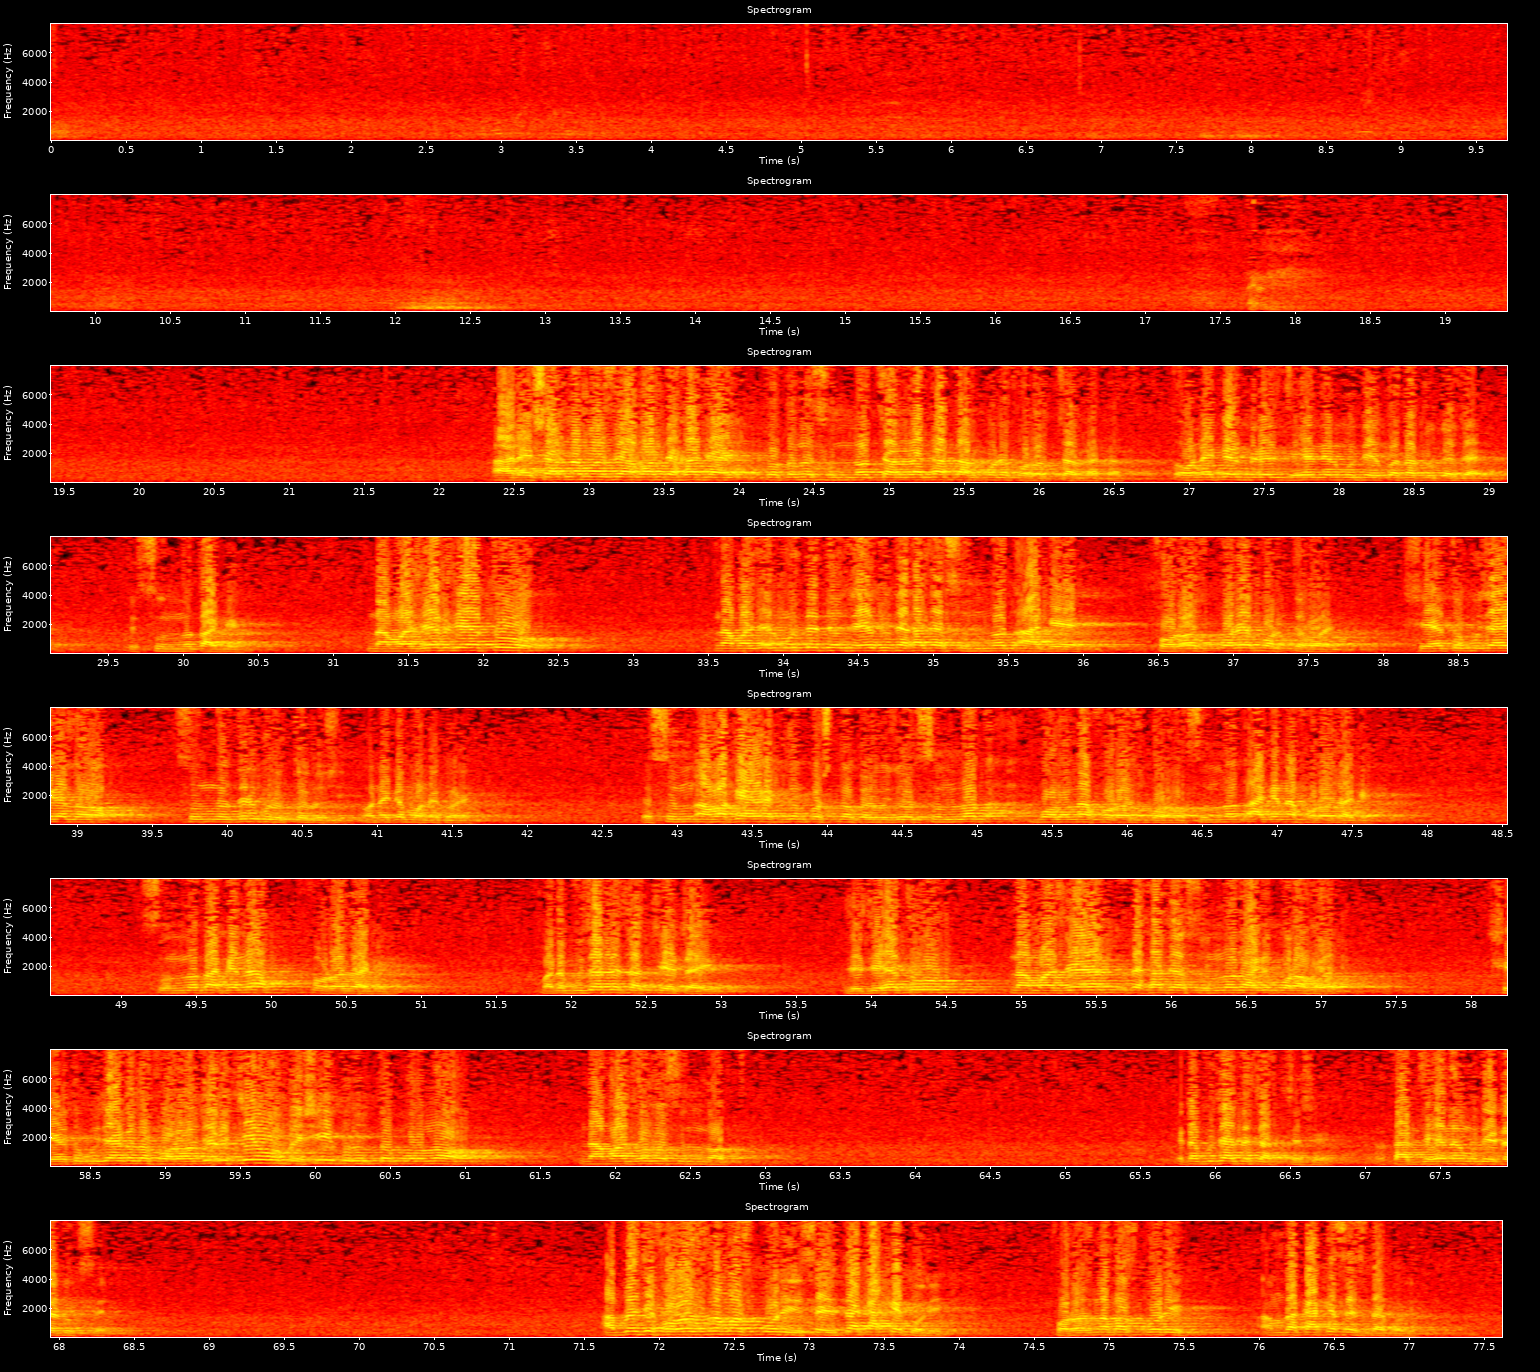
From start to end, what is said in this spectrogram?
আর এশার নামাজে আবার দেখা যায়, প্রথমে সুন্নত চার রাখা তারপরে ফরজ চার রাখা তো অনেকের জেহেনের মধ্যে কথা ঢুকে যায় যে শূন্যত আগে। নামাজের যেহেতু, নামাজের মধ্যে যেহেতু দেখা যায় সুন্নত আগে, ফরজ পরে পড়তে হয়, সেহেতু বোঝা গেল সুন্নতের গুরুত্ব বেশি, অনেকে মনে করে। আমাকে একজন প্রশ্ন করে, হুজুর, সুন্নত বড় না ফরজ বড়? সুন্নত আগে না ফরজ আগে? সুন্নত আগে না ফরজ আগে? মানে বুঝাতে চাচ্ছি এটাই, যে যেহেতু নামাজে দেখা যায় সুন্নত আগে পড়া হয়, সেহেতু বোঝা গেল ফরজের চেয়েও বেশি গুরুত্বপূর্ণ নামাজ হলো সুন্নত। এটা বুঝাতে চাচ্ছে সে, তার জেহেনের মধ্যে এটা ঢুকছে। আমরা যে ফরজ নামাজ পড়ি, সেজদা কাকে করি? ফরজ নামাজ পড়ি, আমরা কাকে সেজদা করি?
